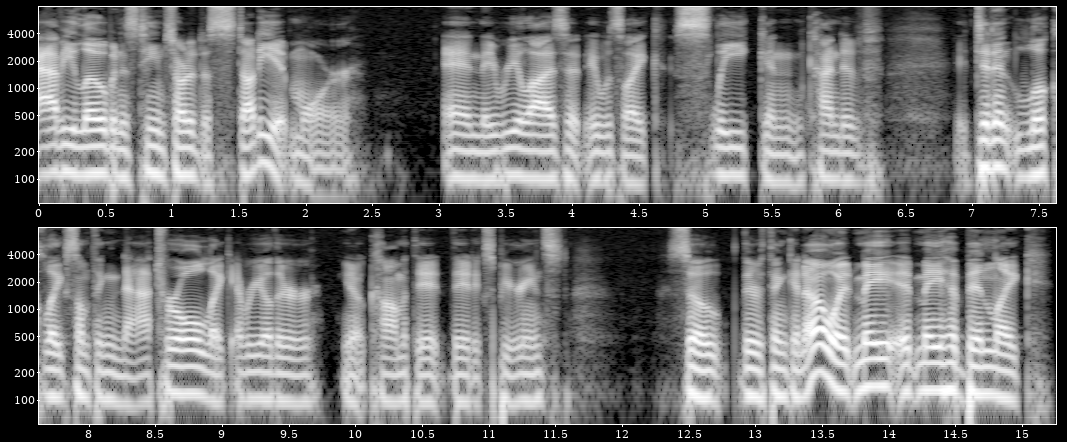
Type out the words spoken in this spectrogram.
Avi Loeb and his team started to study it more, and they realized that it was like sleek and kind of it didn't look like something natural like every other you know comet they they'd experienced. So they're thinking, oh, it may it may have been like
